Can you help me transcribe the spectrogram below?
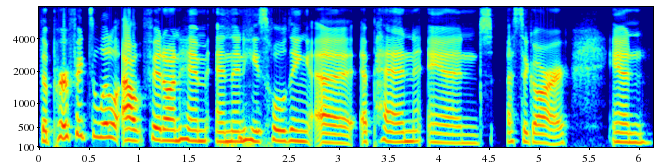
the perfect little outfit on him and then he's holding a, a pen and a cigar and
